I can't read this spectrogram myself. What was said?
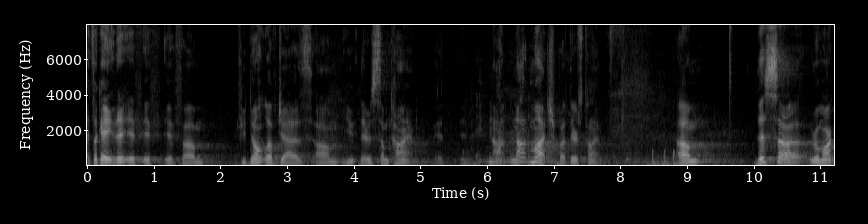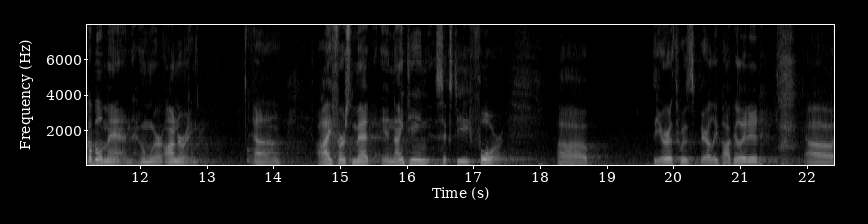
it's okay. If, if, if, um, if you don't love jazz, um, you, there's some time. It, it, not, not much, but there's time. Um, this uh, remarkable man whom we're honoring, uh, I first met in 1964. Uh, the earth was barely populated. Uh,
